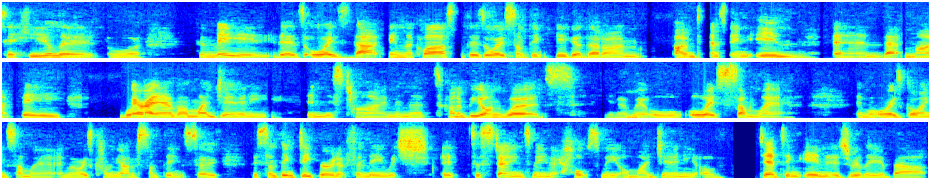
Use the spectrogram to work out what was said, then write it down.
to heal it. Or for me, there's always that in the class. There's always something bigger that I'm I'm dancing in, and that might be where I am on my journey in this time, and that's kind of beyond words. You know, mm. we're all always somewhere, and we're always going somewhere, and we're always coming out of something. So there's something deeper in it for me, which it sustains me and it helps me on my journey of dancing in is really about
